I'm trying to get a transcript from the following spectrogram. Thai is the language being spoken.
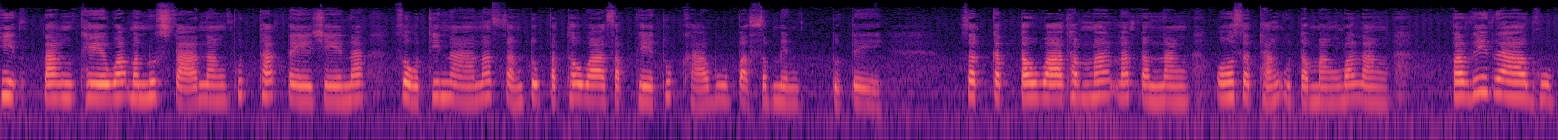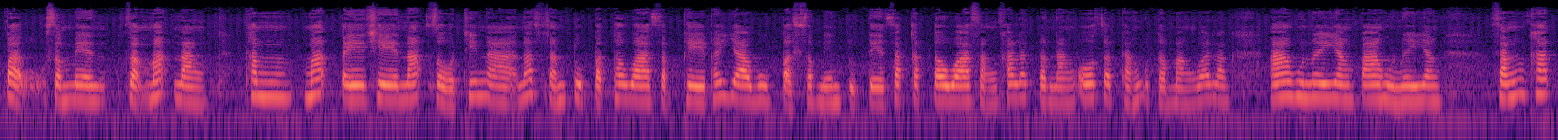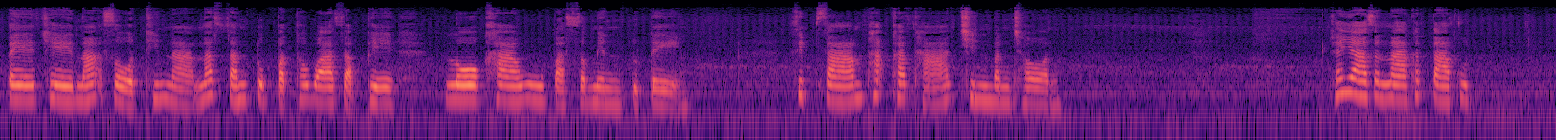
หิตังเทวมนุษสานังพุทธเตเชนะ โสทินานัสสันตุปัทวาสัพเพทุกขาบูปัสเมนตุเต สกัตตวาธรรมรัตนัง โอสถังอุตมังวลัง ปริราภูปะสเมนสมะนัง ธรรมเตเชนะโสทินานัสสันตุปัทวาสัพเพพยาวูปัสเมนตุเตสกัตวาสังฆรัตนังโอสถังอุตมังวะลัง อาหุเนยยังปาหุเนยยัง สังคเตเชนะโสทินานัสสันตุปัทวาสัพเพ โลคาวูปัสเมนตุเตสิบสามพระคาถาชินบัญชรชยาสนาคตาพุท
